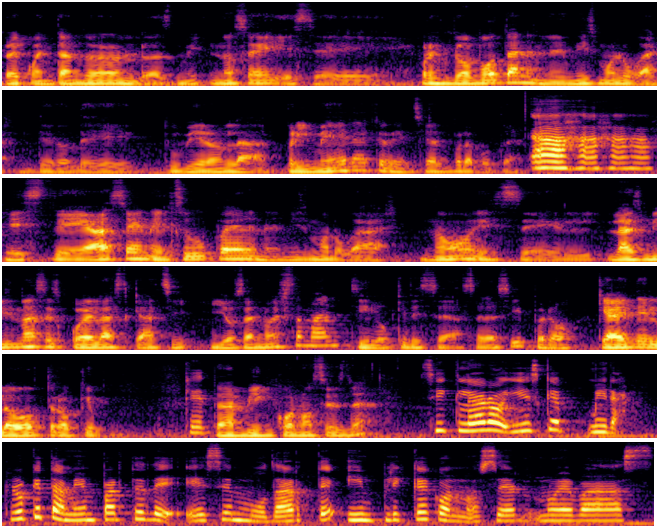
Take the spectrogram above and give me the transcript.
frecuentando los, no sé, este, por ejemplo, votan en el mismo lugar de donde tuvieron la primera credencial para votar. Ajá, ajá. Este, hacen el súper en el mismo lugar, ¿no? Este, las mismas escuelas casi, y o sea, no está mal si lo quieres hacer así, pero ¿qué hay de lo otro que también conoces ya? Sí, claro, y es que, mira, creo que también parte de ese mudarte implica conocer nuevas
